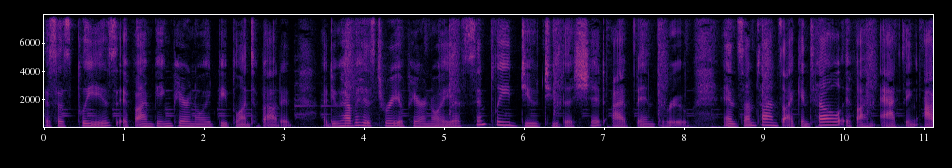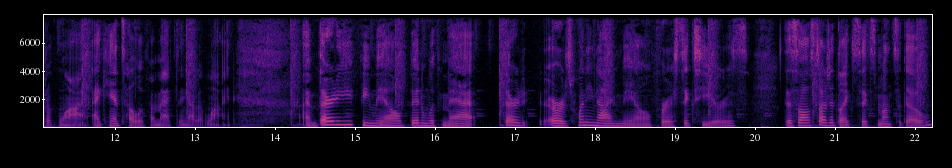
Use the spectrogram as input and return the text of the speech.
It says, please, if I'm being paranoid, be blunt about it. I do have a history of paranoia simply due to the shit I've been through. And sometimes I can tell if I'm acting out of line. I can't tell if I'm acting out of line. I'm 30, female, been with Matt, 30 or 29 male for six years. This all started like six months ago.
